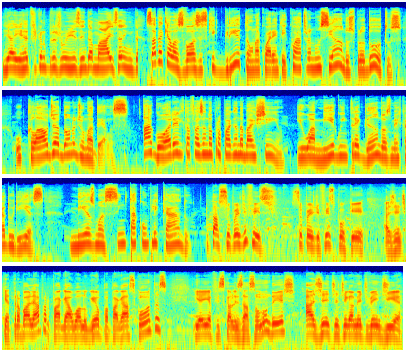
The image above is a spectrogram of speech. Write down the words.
E aí a gente fica no prejuízo ainda mais ainda. Sabe aquelas vozes que gritam na 44 anunciando os produtos? O Cláudio é dono de uma delas. Agora ele está fazendo a propaganda baixinho e o amigo entregando as mercadorias. Mesmo assim, está complicado. Está super difícil. Super difícil porque a gente quer trabalhar para pagar o aluguel, para pagar as contas e aí a fiscalização não deixa. A gente antigamente vendia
